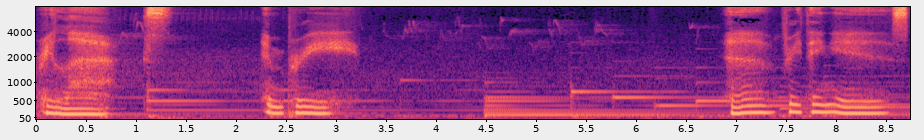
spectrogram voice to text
Relax and breathe. Everything is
